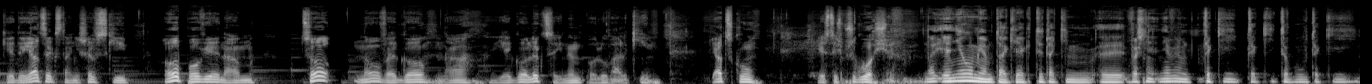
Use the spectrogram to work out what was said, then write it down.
kiedy Jacek Staniszewski opowie nam, co nowego na jego lekcyjnym polu walki. Jacku, jesteś przy głosie. No ja nie umiem tak, jak ty takim, yy, właśnie nie wiem, taki, taki, to był taki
